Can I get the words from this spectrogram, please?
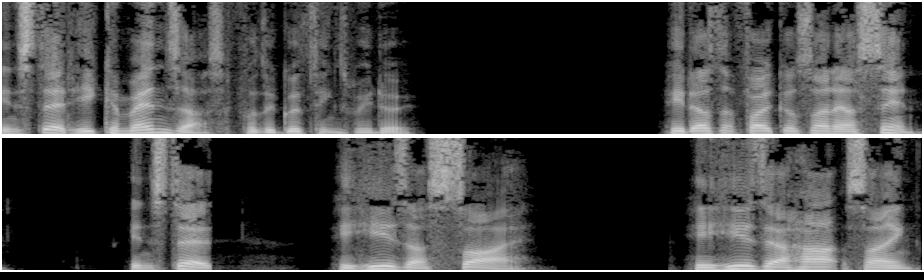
Instead, He commends us for the good things we do. He doesn't focus on our sin. Instead, He hears us sigh. He hears our heart saying,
